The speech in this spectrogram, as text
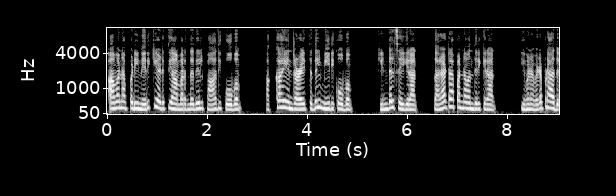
அவன் அப்படி நெருக்கி எடுத்து அமர்ந்ததில் பாதி கோபம் அக்கா என்றழைத்ததில் மீதி கோபம். கிண்டல் செய்கிறான். கலாட்டா பண்ண வந்திருக்கிறான். இவனை விழப்படாது.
